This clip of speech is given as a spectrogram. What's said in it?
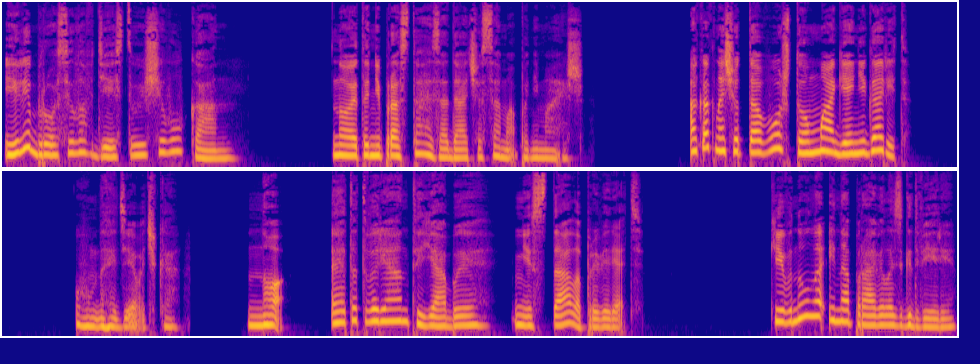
Или бросила в действующий вулкан. Но это непростая задача, сама понимаешь. А как насчет того, что магия не горит? Умная девочка. Но этот вариант я бы не стала проверять. Кивнула и направилась к двери.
